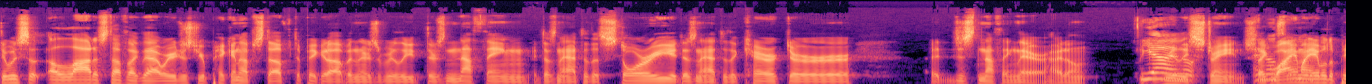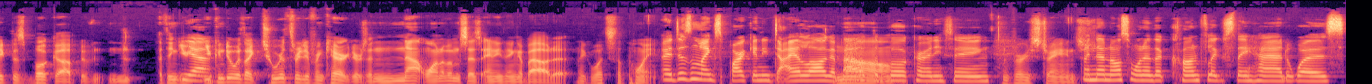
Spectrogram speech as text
There was a, a lot of stuff like that where you're just you're picking up stuff to pick it up, and there's really there's nothing. It doesn't add to the story. It doesn't add to the character. It, just nothing there. I don't. Like, Yeah, really know. strange. Like, why am I able to pick this book up? If, I think you Yeah. you can do it with like two or three different characters, and not one of them says anything about it. Like, what's the point? It doesn't like spark any dialogue about No. the book or anything. Very strange. And then also one of the conflicts they had was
